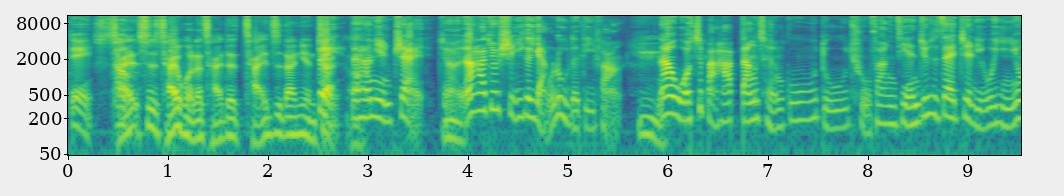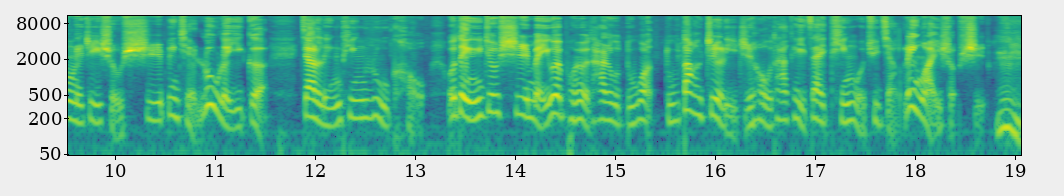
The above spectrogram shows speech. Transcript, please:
对，柴是柴火的柴的柴字，但念对，但它念债，这样，然后它就是一个养鹿的地方。那我是把它当成孤独处方间，就是在这里，我引用了这一首诗，并且录了一个叫聆听入口。我等于就是每一位朋友，他如果读完读到这里之后，他可以再听我去讲另外一首诗。嗯，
